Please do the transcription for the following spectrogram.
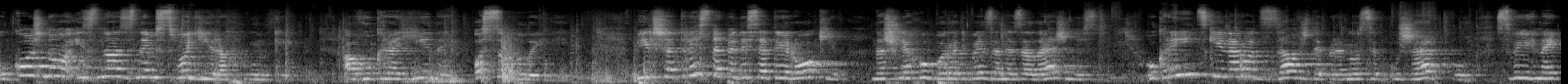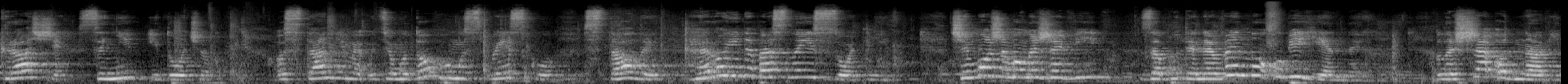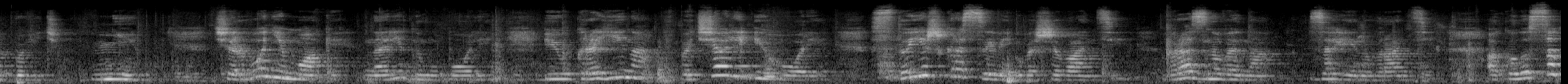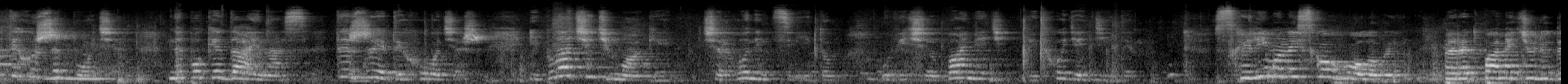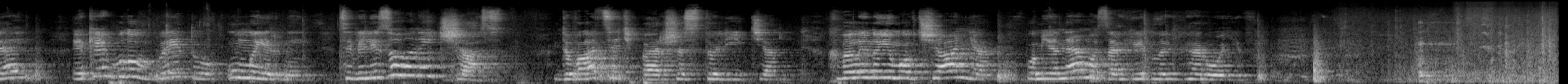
У кожного із нас з ним свої рахунки, а в України особливі. Більше 350 років на шляху боротьби за незалежність український народ завжди приносив у жертву своїх найкращих синів і дочок. Останніми у цьому довгому списку стали Герої Небесної Сотні. Чи можемо ми живі забути невинно убієнних? Лише одна відповідь ні. Червоні маки на рідному полі, і Україна в печалі і горі. Стоїш красивий у вишиванці, враз новина загинув вранці, а колосок тихо шепоче, не покидай нас, ти жити хочеш. І плачуть маки червоним цвітом, у вічну пам'ять відходять діти. Схилімо низько голови перед пам'яттю людей, яких було вбито у мирний цивілізований час, 21 століття. Хвилиною мовчання пом'янемо загиблих героїв.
